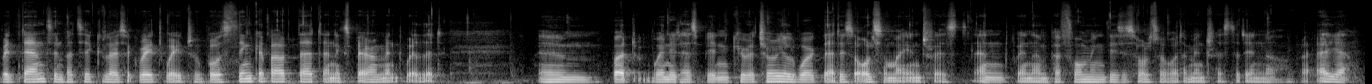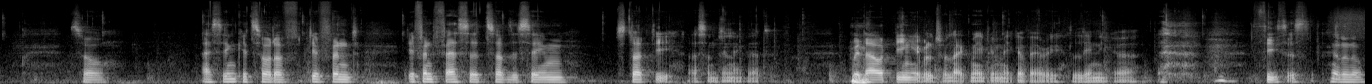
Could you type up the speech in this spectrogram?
with dance in particular is a great way to both think about that and experiment with it. Um, but when it has been curatorial work, that is also my interest, and when I'm performing, this is also what I'm interested in now. Uh, yeah, so I think it's sort of different, different facets of the same study or something like that, without being able to like maybe make a very linear thesis. I don't know.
